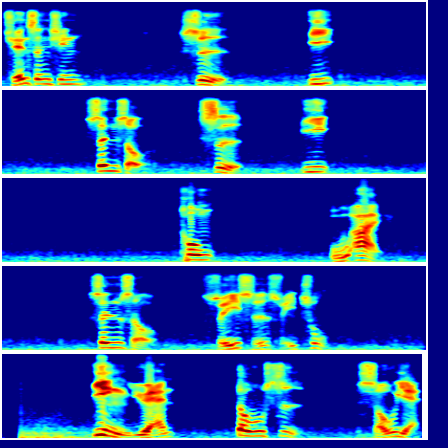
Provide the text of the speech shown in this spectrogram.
全身心是一，伸手是一，通无碍，伸手随时随处。应缘都是手眼，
